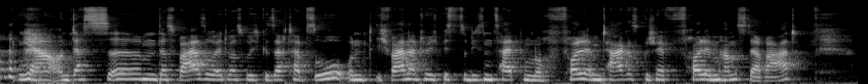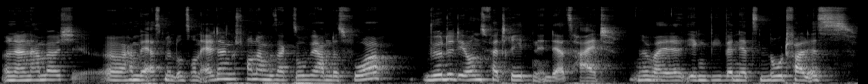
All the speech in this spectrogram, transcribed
ja, und das, ähm, das war so etwas, wo ich gesagt habe, so, und ich war natürlich bis zu diesem Zeitpunkt noch voll im Tagesgeschäft, voll im Hamsterrad. Und dann haben wir, äh, haben wir erst mit unseren Eltern gesprochen, haben gesagt, so, wir haben das vor, würdet ihr uns vertreten in der Zeit? Ne, weil irgendwie, wenn jetzt ein Notfall ist,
